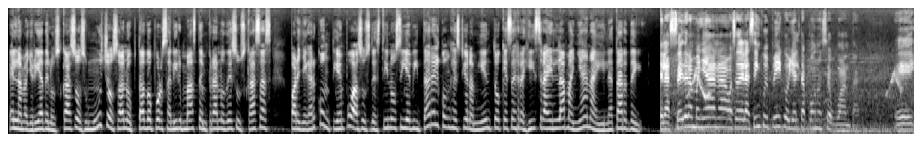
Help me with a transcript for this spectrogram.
En la mayoría de los casos, muchos han optado por salir más temprano de sus casas para llegar con tiempo a sus destinos y evitar el congestionamiento que se registra en la mañana y la tarde. De las 6 de la mañana, o sea, de las 5 y pico, ya el tapón no se aguanta. Eh,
